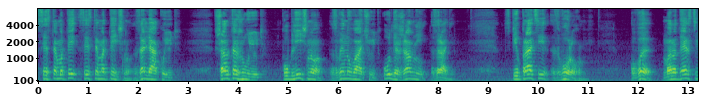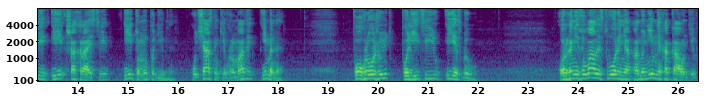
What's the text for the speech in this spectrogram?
системати- систематично залякують, шантажують, публічно звинувачують у державній зраді, співпраці з ворогом, в мародерстві і шахрайстві і тому подібне учасників громади і мене. Погрожують поліцією і СБУ. Організували створення анонімних акаунтів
